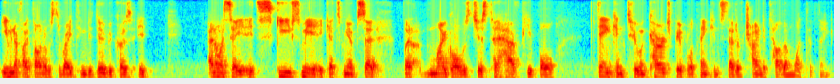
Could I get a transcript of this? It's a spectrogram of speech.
even if I thought it was the right thing to do, because it, I don't want to say it skeeves me, it gets me upset, but my goal was just to have people think and to encourage people to think instead of trying to tell them what to think.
